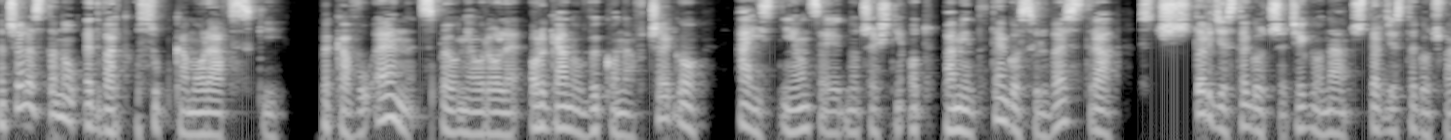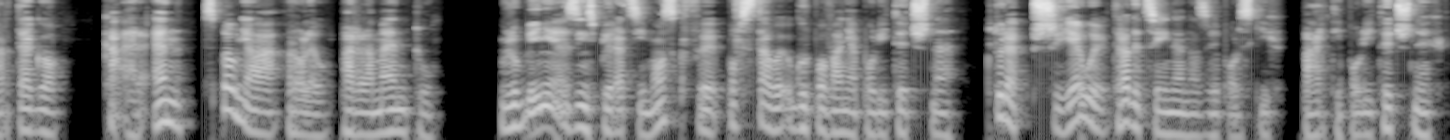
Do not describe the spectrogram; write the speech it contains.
Na czele stanął Edward Osóbka-Morawski. PKWN spełniał rolę organu wykonawczego a istniejąca jednocześnie od pamiętnego Sylwestra z 43 na 44 KRN spełniała rolę parlamentu. W Lublinie z inspiracji Moskwy powstały ugrupowania polityczne, które przyjęły tradycyjne nazwy polskich partii politycznych,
